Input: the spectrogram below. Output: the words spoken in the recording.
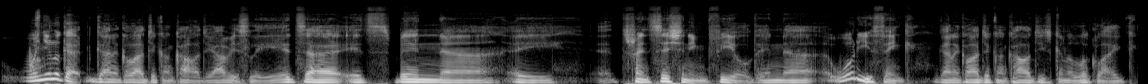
when you look at gynecologic oncology, obviously it's uh, it's been uh, a, a, transitioning field. And what do you think gynecologic oncology is going to look like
